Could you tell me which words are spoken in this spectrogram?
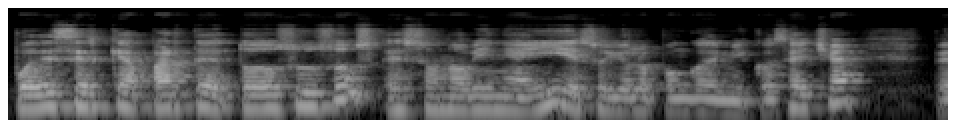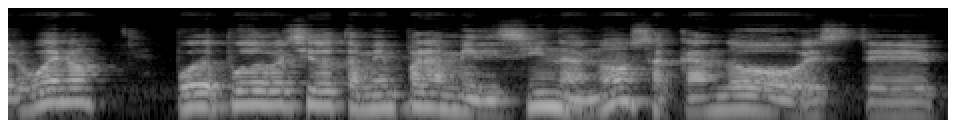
puede ser que aparte de todos usos, eso no viene ahí, eso yo lo pongo de mi cosecha, pero bueno, pudo, pudo haber sido también para medicina, ¿no? Sacando este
